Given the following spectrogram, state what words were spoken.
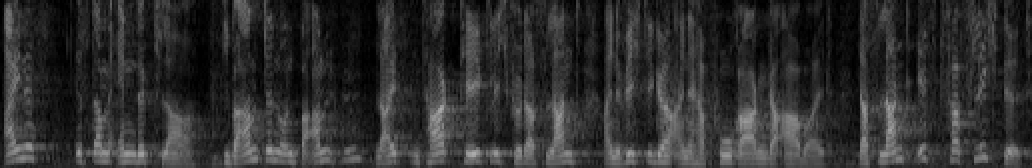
Eines ist am Ende klar. Die Beamtinnen und Beamten leisten tagtäglich für das Land eine wichtige, eine hervorragende Arbeit. Das Land ist verpflichtet,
